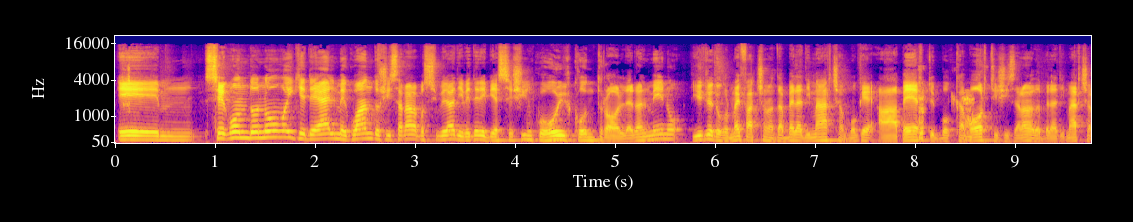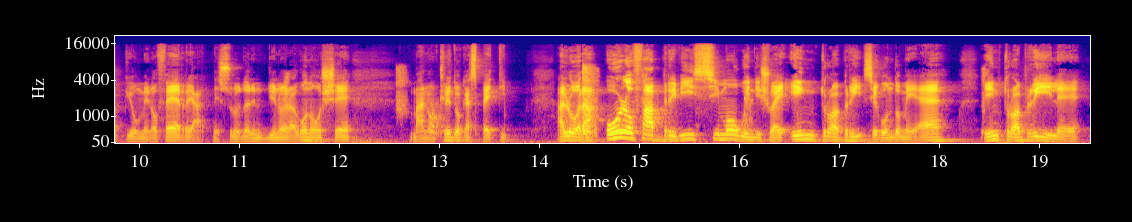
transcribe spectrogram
E ehm, secondo noi, chiede Elme, quando ci sarà la possibilità di vedere PS5 o il controller? Almeno io credo che ormai faccia una tabella di marcia, mo che ha aperto i boccaporti, ci sarà una tabella di marcia più o meno ferrea, nessuno di noi la conosce, ma non credo che aspetti. Allora, o lo fa brevissimo, quindi cioè entro aprile, secondo me, eh, entro aprile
